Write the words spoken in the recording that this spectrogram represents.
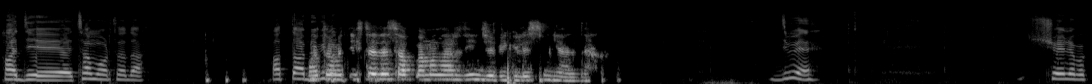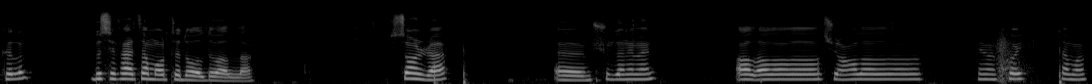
Hadi tam ortada. Hatta bir Matematiksel hesaplamalar deyince bir gülesim geldi. değil mi? Şöyle bakalım. Bu sefer tam ortada oldu valla. Sonra şuradan hemen al al al al şunu al al al. Hemen koy. Tamam.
